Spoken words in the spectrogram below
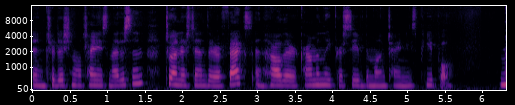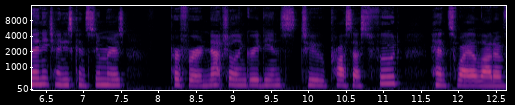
in traditional Chinese medicine to understand their effects and how they're commonly perceived among Chinese people. Many Chinese consumers prefer natural ingredients to processed food, hence why a lot of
